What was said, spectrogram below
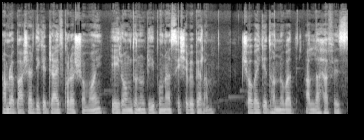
আমরা বাসার দিকে ড্রাইভ করার সময় এই রংধনুটি বোনাস হিসেবে পেলাম। সবাইকে ধন্যবাদ, আল্লাহ হাফেজ।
